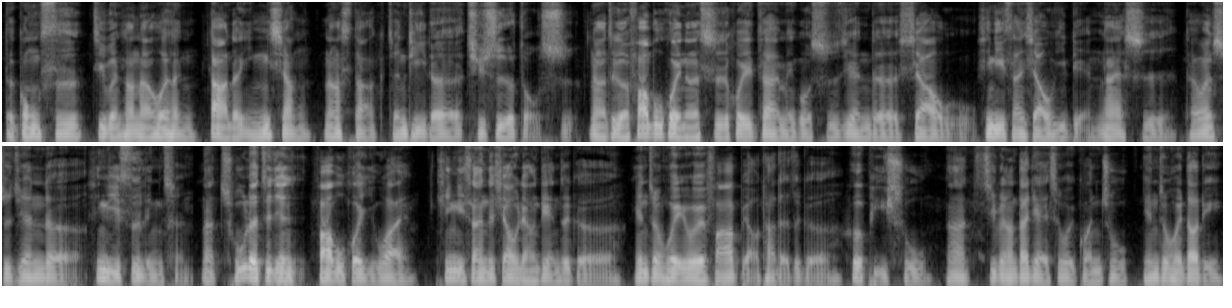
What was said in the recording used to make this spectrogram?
的公司，基本上它会很大的影响 Nasdaq 整体的趋势的走势。那这个发布会呢，是会在美国时间的下午，星期三下午一点，那也是台湾时间的星期四凌晨。那除了这件发布会以外，星期三的下午两点，这个联准会也会发表它的这个褐皮书。那基本上大家也是会关注联准会到底。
